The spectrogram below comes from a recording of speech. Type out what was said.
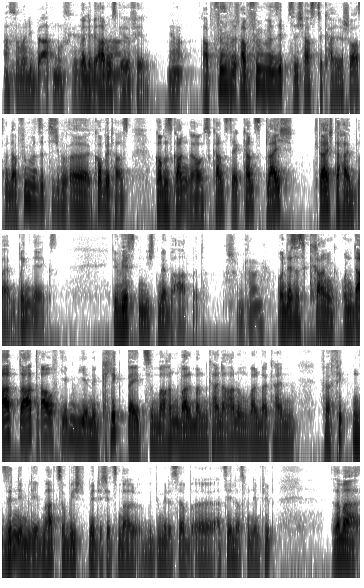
Achso, weil die Beatmungsgeräte. weil die Beatmungsgeräte fehlen. Ja. Ab, ist fünf, halt schon ab so. 75 hast du keine Chance. Wenn du ab 75 äh, Covid hast, kommst ins Krankenhaus, kannst, der, kannst gleich, gleich daheim bleiben, bringt dir nichts. Du wirst nicht mehr beatmet. Das ist schon krank. Und das ist krank. Und da, da drauf irgendwie eine Clickbait zu machen, weil man, keine Ahnung, weil man keinen verfickten Sinn im Leben hat, so wie ich mir das jetzt mal, wie du mir das äh, erzählt hast von dem Typ. Sag mal,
